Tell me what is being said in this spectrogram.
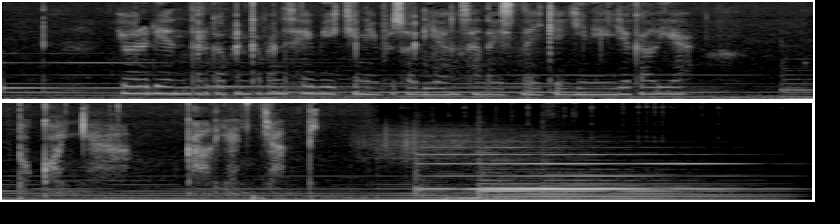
Ya udah diantar kapan-kapan saya bikin episode yang santai-santai kayak gini aja kali ya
